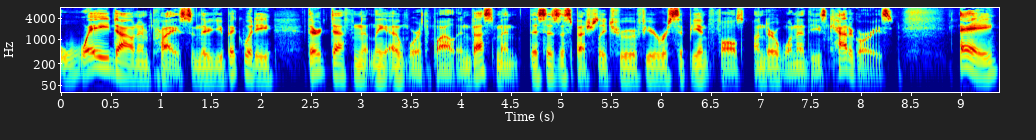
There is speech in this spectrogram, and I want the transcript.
way down in price and their ubiquity, they're definitely a worthwhile investment. This is especially true if your recipient falls under one of these categories. A,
